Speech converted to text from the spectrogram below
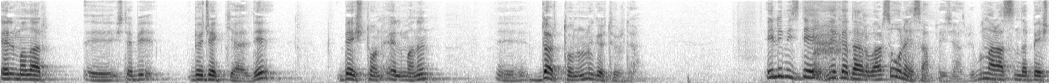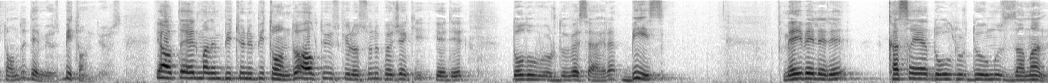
Elmalar e, işte bir böcek geldi. 5 ton elmanın e, 4 tonunu götürdü. Elimizde ne kadar varsa onu hesaplayacağız. Bunlar aslında 5 tondu demiyoruz. 1 ton diyoruz. Yahut da elmanın bütünü 1 tondu. 600 kilosunu böcek yedi. Dolu vurdu vesaire. Biz meyveleri kasaya doldurduğumuz zaman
